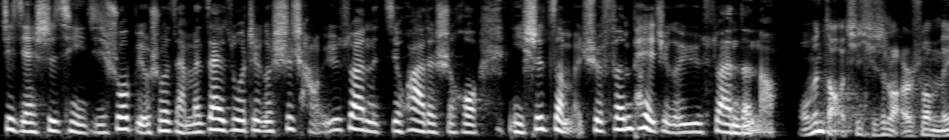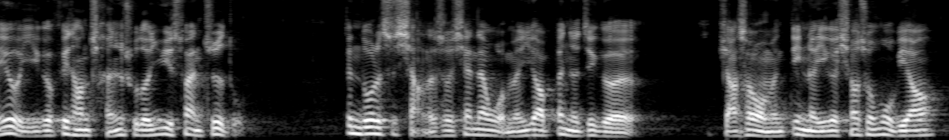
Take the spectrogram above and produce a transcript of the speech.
这件事情，以及说，比如说咱们在做这个市场预算的计划的时候，你是怎么去分配这个预算的呢？我们早期其实老实说没有一个非常成熟的预算制度，更多的是想的是现在我们要奔着这个，假设我们定了一个销售目标，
